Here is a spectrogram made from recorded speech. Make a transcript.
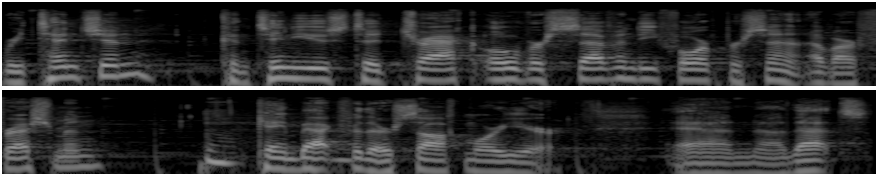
retention continues to track over 74% of our freshmen came back for their sophomore year. And uh, that's,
